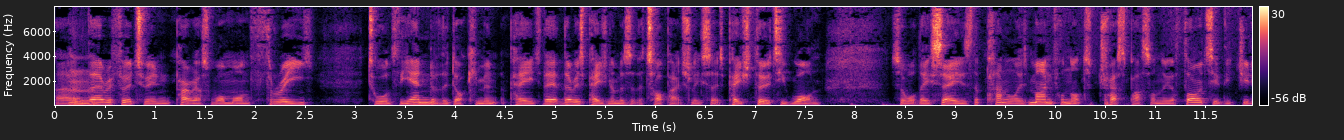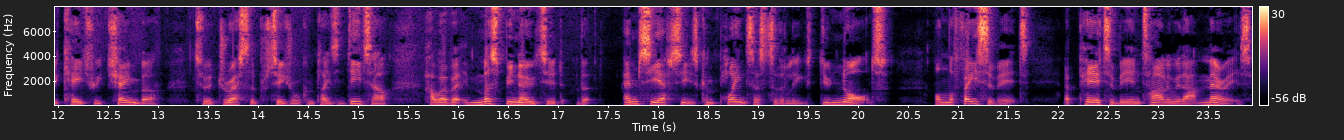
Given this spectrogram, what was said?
Mm. They're referred to in paragraphs one one three towards the end of the document page. There, there is page numbers at the top actually, so it's page thirty one. So what they say is the panel is mindful not to trespass on the authority of the adjudicatory chamber to address the procedural complaints in detail. However, it must be noted that MCFC's complaints as to the leaks do not on the face of it, appear to be entirely without merit,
